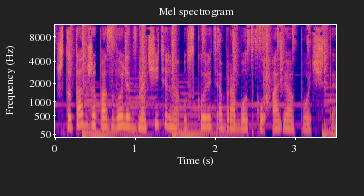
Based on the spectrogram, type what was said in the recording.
что также позволит значительно ускорить обработку авиапочты.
